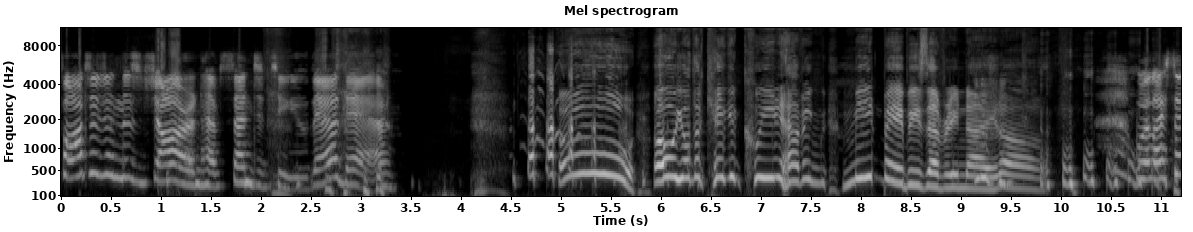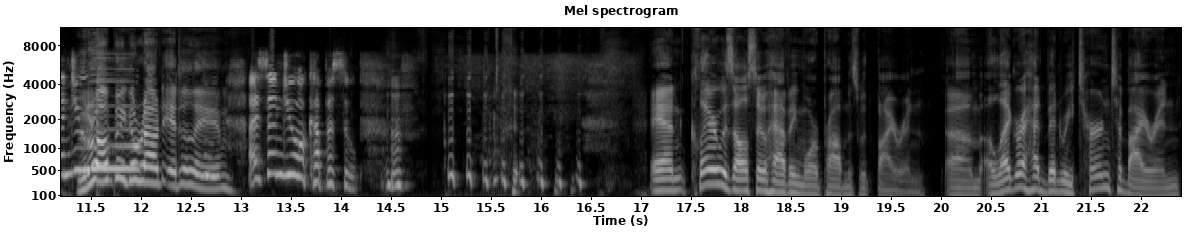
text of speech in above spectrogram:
farted in this jar and have sent it to you. There, there. oh, oh, you're the king and queen having meat babies every night. Oh, Well, I send you romping around Italy. I send you a cup of soup. And Claire was also having more problems with Byron. Um, Allegra had been returned to Byron,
